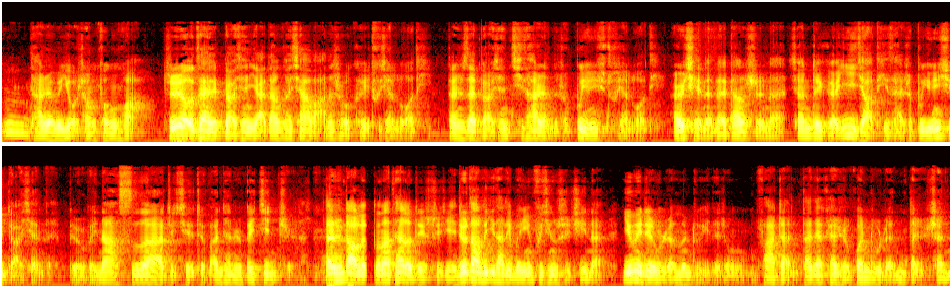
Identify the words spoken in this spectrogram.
嗯，他认为有伤风化，只有在表现亚当和夏娃的时候可以出现裸体，但是在表现其他人的时候不允许出现裸体，而且呢，在当时呢，像这个异教题材是不允许表现的，比如维纳斯啊这些，这完全是被禁止的。但是到了多纳泰罗这个时期，也就到了意大利文艺复兴时期呢，因为这种人文主义的这种发展，大家开始关注人本身，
